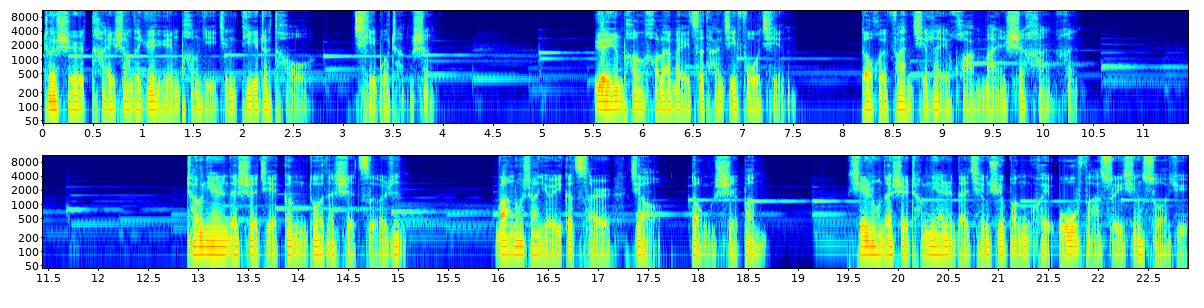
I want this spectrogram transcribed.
这时，台上的岳云鹏已经低着头，泣不成声。岳云鹏后来每次谈及父亲，都会泛起泪花，满是憾恨。成年人的世界更多的是责任。网络上有一个词儿叫“懂事崩”，形容的是成年人的情绪崩溃，无法随心所欲，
